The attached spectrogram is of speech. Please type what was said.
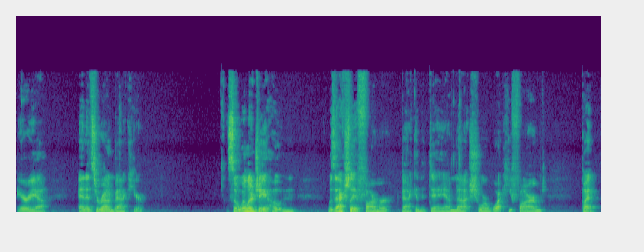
area, and it's around back here. So Willard J. Houghton was actually a farmer back in the day. I'm not sure what he farmed, but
